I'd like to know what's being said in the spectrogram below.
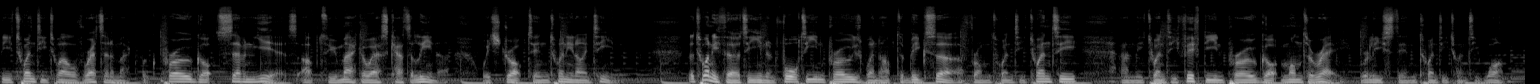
The 2012 Retina MacBook Pro got 7 years up to macOS Catalina, which dropped in 2019. The 2013 and 14 Pros went up to Big Sur from 2020, and the 2015 Pro got Monterey, released in 2021.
